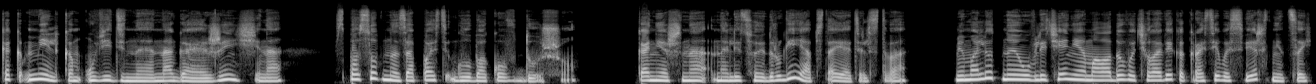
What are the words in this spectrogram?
как мельком увиденная нагая женщина, способна запасть глубоко в душу. Конечно, налицо и другие обстоятельства. Мимолетное увлечение молодого человека красивой сверстницей,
